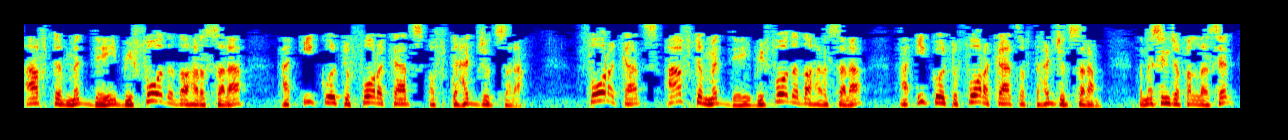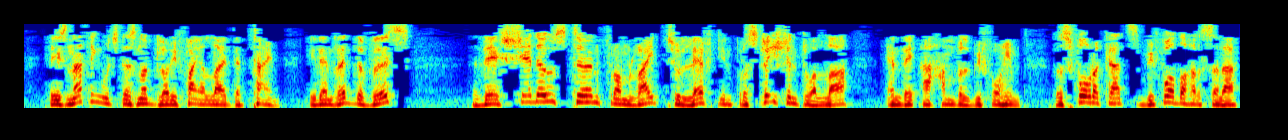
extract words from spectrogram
after midday before the Dhahar Salah are equal to four rakats of Tahajjud Salah. Four rakats after midday before the Dhahar Salah are equal to four rakats of Tahajjud Salah. The Messenger of Allah said, there is nothing which does not glorify Allah at that time. He then read the verse, their shadows turn from right to left in prostration to Allah and they are humble before Him. Those four rakats before Dhahar Salah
